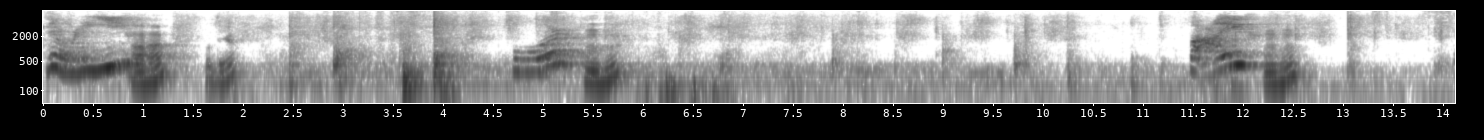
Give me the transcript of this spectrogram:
three, Uh huh. Go there. four, Mm hmm. Mm-hmm. Six.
